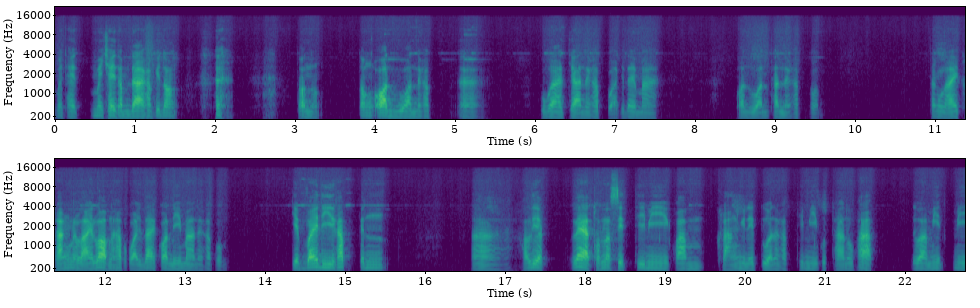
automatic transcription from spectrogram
ไม่ใช่ไม่ใช่ธรรมดาครับพี่น้องต้องต้องอ้อนวอนนะครับอ่าครูบาอาจารย์นะครับ กว่าจะได้มาอ้อนวอนท่านนะครับผมตั้งหลายครั้งหลายรอบนะครับ กว่าจะได้ก้อนนี้มานะครับ ผม เก็บไว้ดีครับ เป็น อ่าเขาเรียก แร่ทนสิทธิ์ที่มีความขลังอยู่ในตัวนะครับ ที่มีพุทธานุภาพ หรือว่ามีมี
